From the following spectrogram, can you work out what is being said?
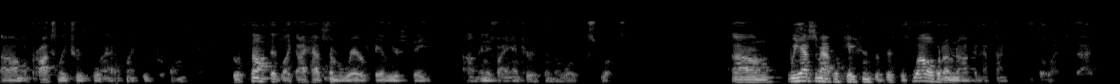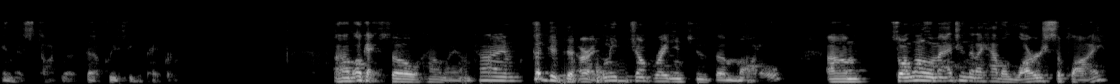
um, approximately truthful and have my good performance guarantee. So it's not that like I have some rare failure state, um, and if I enter it, then the world explodes. Um, we have some applications of this as well, but I'm not going to have time to go into that in this talk, but uh, please see the paper. Um, okay, so how am I on time? Good, good, good. All right, let me jump right into the model. Um, so I want to imagine that I have a large supply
